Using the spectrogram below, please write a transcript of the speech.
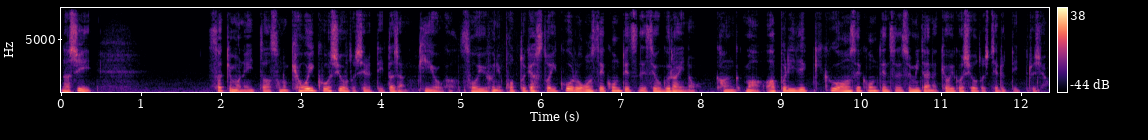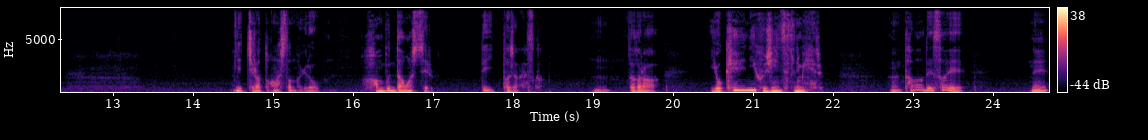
だしさっきもね言ったその教育をしようとしてるって言ったじゃん企業が。そういうふうにポッドキャストイコール音声コンテンツですよぐらいのまあアプリで聞く音声コンテンツですみたいな教育をしようとしてるって言ってるじゃん。でチラッと話したんだけど半分騙してるって言ったじゃないですか、うん、だから余計に不親切に見える。うん、ただでさえね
